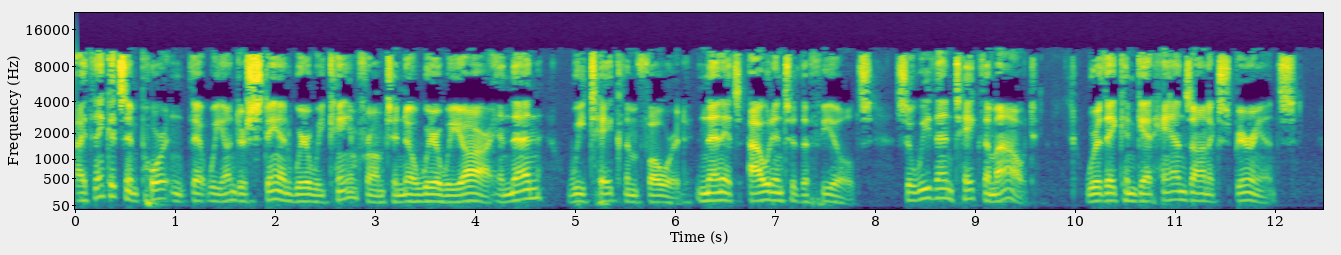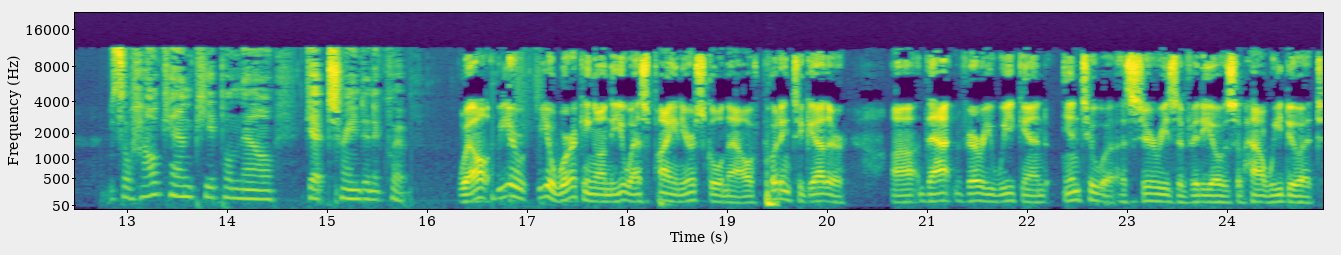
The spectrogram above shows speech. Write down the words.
I think it's important that we understand where we came from to know where we are. And then we take them forward. And then it's out into the fields. So we then take them out where they can get hands on experience. So how can people now get trained and equipped? Well, we are we are working on the U.S. Pioneer School now of putting together uh, that very weekend into a, a series of videos of how we do it.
